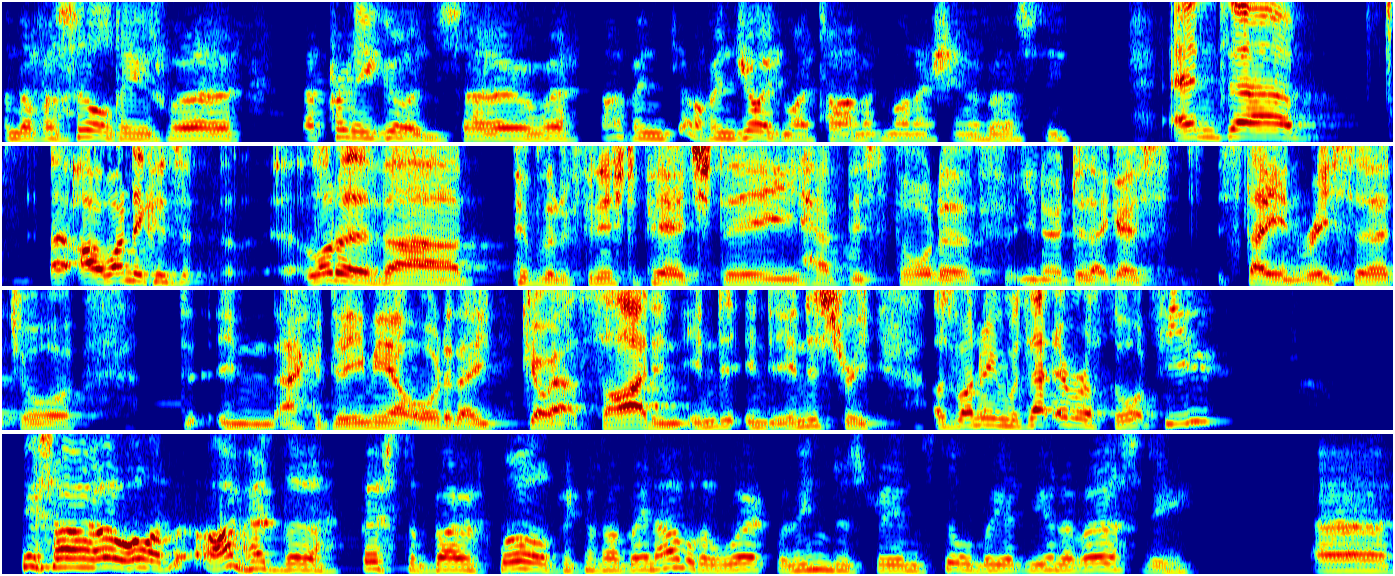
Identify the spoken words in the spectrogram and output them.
and the facilities were are pretty good. So uh, I've, en- I've enjoyed my time at Monash University. And uh, I wonder because a lot of uh, people that have finished a PhD have this thought of, you know, do they go stay in research or in academia or do they go outside in, in, into industry? I was wondering, was that ever a thought for you? Yes, I, well, I've had the best of both worlds because I've been able to work with industry and still be at university. Uh,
